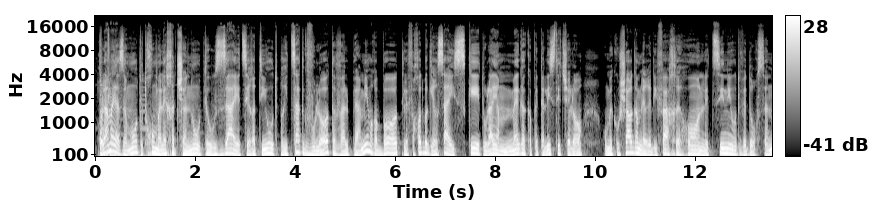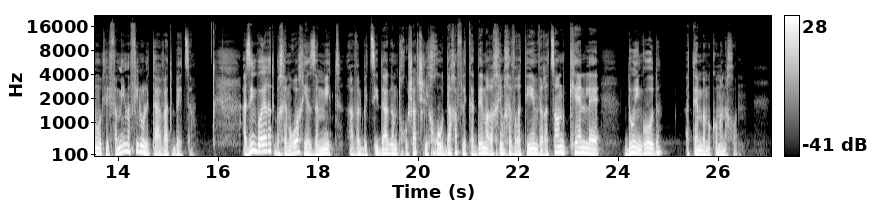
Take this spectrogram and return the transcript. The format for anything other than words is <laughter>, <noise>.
עולם היזמות הוא תחום מלא חדשנות, תעוזה, יצירתיות, פריצת גבולות, אבל פעמים רבות, לפחות בגרסה העסקית, אולי המגה קפיטליסטית שלו, הוא מקושר גם לרדיפה אחרי הון, לציניות ודורסנות, לפעמים אפילו לתאוות בצע. אז אם בוערת בכם רוח יזמית, אבל בצידה גם תחושת שליחות, דחף לקדם ערכים חברתיים ורצון כן ל-doing good, אתם במקום הנכון.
